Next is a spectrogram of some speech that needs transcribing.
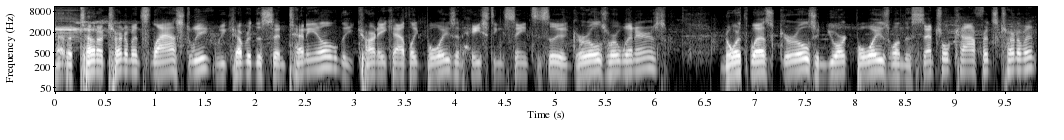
Had a ton of tournaments last week. We covered the Centennial. The Kearney Catholic boys and Hastings St. Cecilia girls were winners. Northwest girls and York boys won the Central Conference tournament.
